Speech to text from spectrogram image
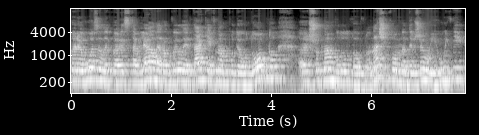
перевозили, переставляли, робили так, як нам буде удобно, щоб нам було удобно. Наші кімнати вже уютні,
